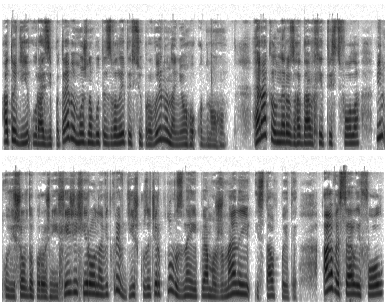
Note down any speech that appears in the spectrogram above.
а тоді, у разі потреби, можна буде звалити всю провину на нього одного. Геракл не розгадав хитрість Фола. Він увійшов до порожньої хижі Хірона, відкрив діжку, зачерпнув з неї прямо жменею і став пити. А веселий Фол,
